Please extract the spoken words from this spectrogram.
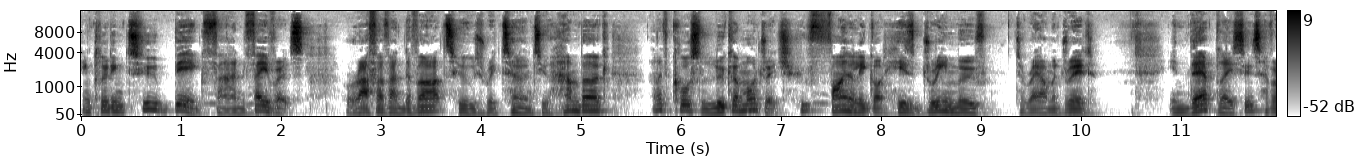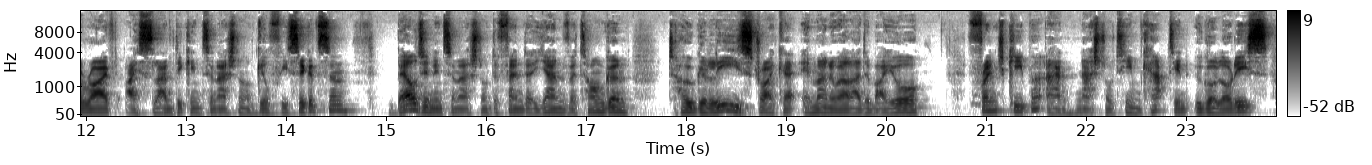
including two big fan favourites Rafa van der Vaart, who's returned to Hamburg, and of course Luka Modric, who finally got his dream move to Real Madrid. In their places have arrived Icelandic international Gylfi Sigurdsson, Belgian international defender Jan Vertonghen, Togolese striker Emmanuel Adebayor, French keeper and national team captain Hugo Lloris,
